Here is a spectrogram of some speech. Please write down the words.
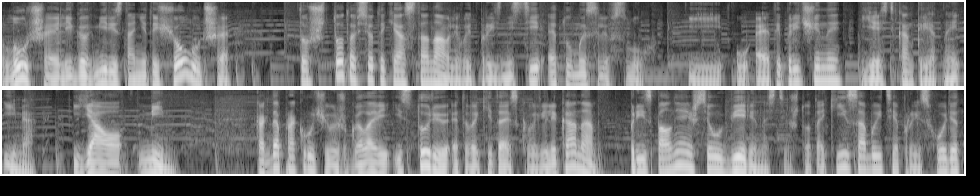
лучшая лига в мире станет еще лучше, то что-то все-таки останавливает произнести эту мысль вслух. И у этой причины есть конкретное имя – Яо Мин. Когда прокручиваешь в голове историю этого китайского великана, преисполняешься уверенности, что такие события происходят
